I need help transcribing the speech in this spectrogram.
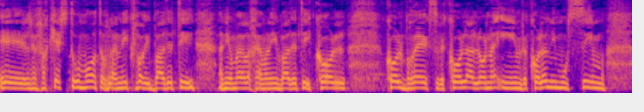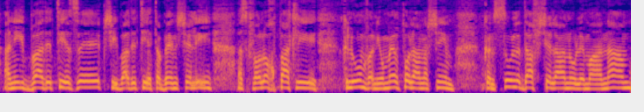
אה, לבקש תרומות, אבל אני כבר איבדתי, אני אומר לכם, אני איבדתי כל, כל ברקס וכל הלא נעים וכל הנימוסים. אני איבדתי את זה כשאיבדתי את הבן שלי, אז כבר לא אכפת לי כלום, ואני אומר פה לאנשים, כנסו לדף שלנו למענם,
